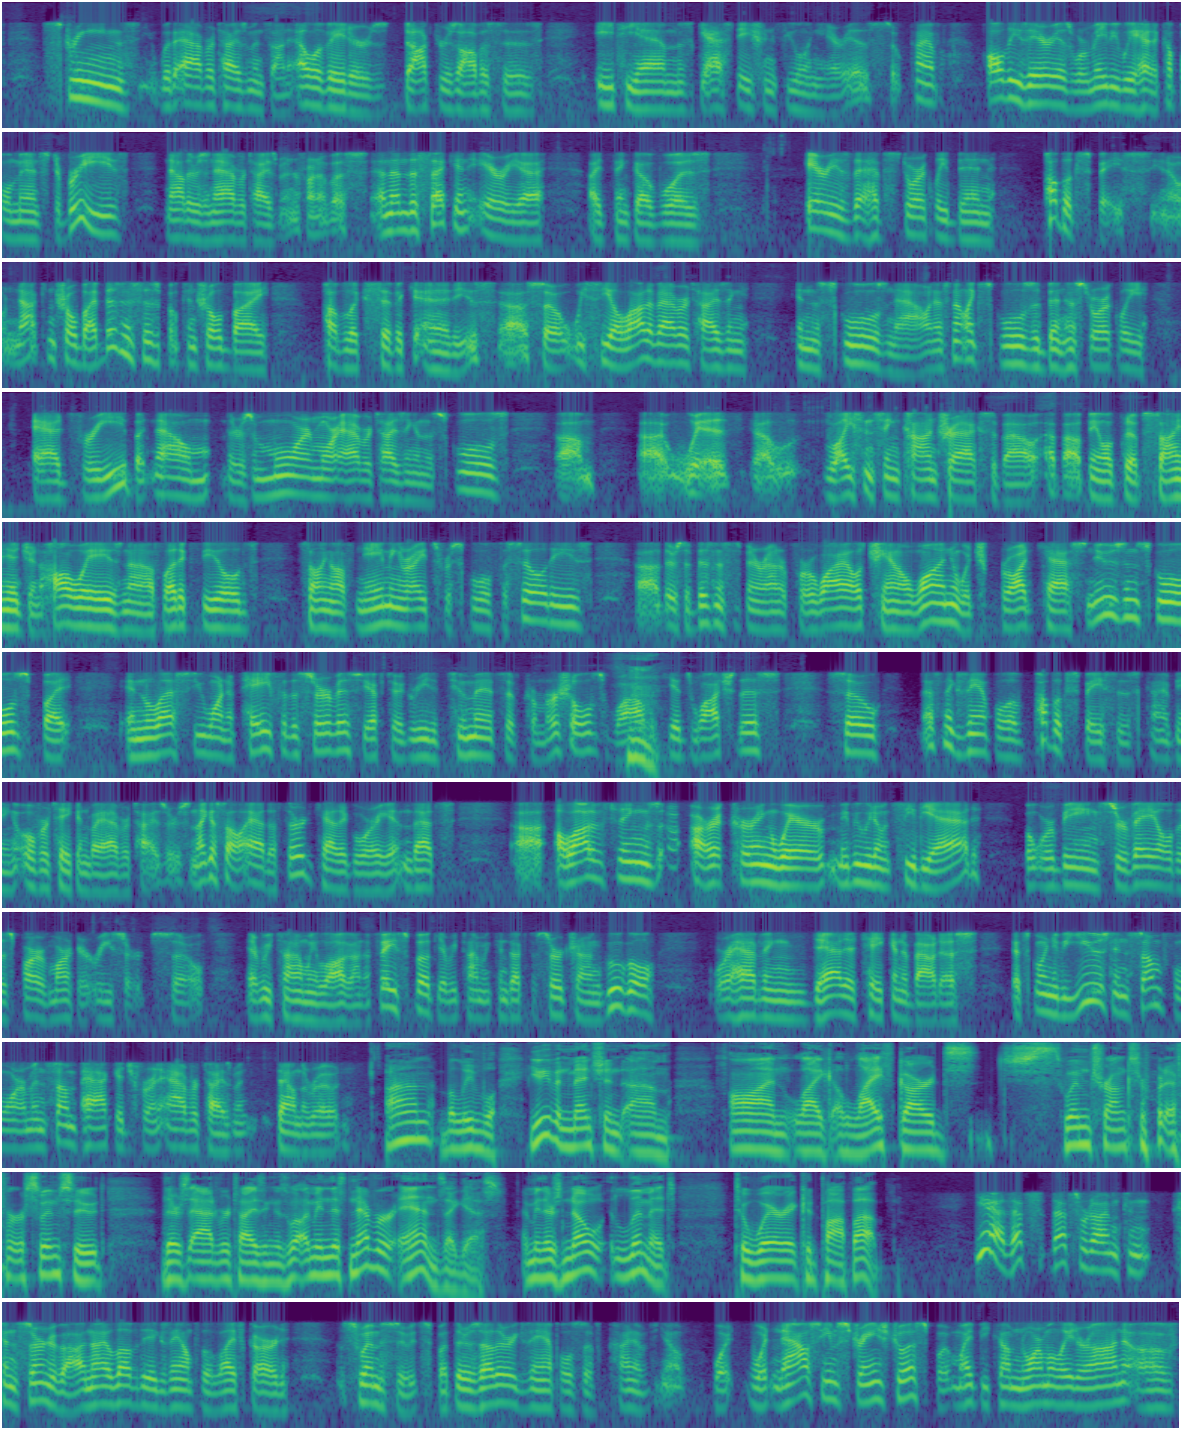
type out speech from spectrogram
screens with advertisements on elevators, doctors' offices, ATMs, gas station fueling areas. So kind of all these areas where maybe we had a couple minutes to breathe. Now there's an advertisement in front of us. And then the second area I'd think of was areas that have historically been public space, you know, not controlled by businesses, but controlled by public civic entities. Uh, so we see a lot of advertising in the schools now, and it's not like schools have been historically ad free, but now there's more and more advertising in the schools um, uh, with uh, licensing contracts about about being able to put up signage in hallways and on athletic fields, selling off naming rights for school facilities. Uh, there's a business that's been around for a while, Channel One, which broadcasts news in schools, but unless you want to pay for the service, you have to agree to two minutes of commercials while the kids watch this. So that's an example of public spaces kind of being overtaken by advertisers. And I guess I'll add a third category, and that's uh, a lot of things are occurring where maybe we don't see the ad, but we're being surveilled as part of market research. So every time we log on to Facebook, every time we conduct a search on Google, we're having data taken about us that's going to be used in some form in some package for an advertisement down the road. Unbelievable. You even mentioned um, on like a lifeguard's swim trunks or whatever, swimsuit, there's advertising as well. I mean, this never ends, I guess. I mean, there's no limit to where it could pop up. Yeah, that's that's what I'm con- concerned about, and I love the example of the lifeguard swimsuits. But there's other examples of kind of you know what what now seems strange to us, but might become normal later on of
